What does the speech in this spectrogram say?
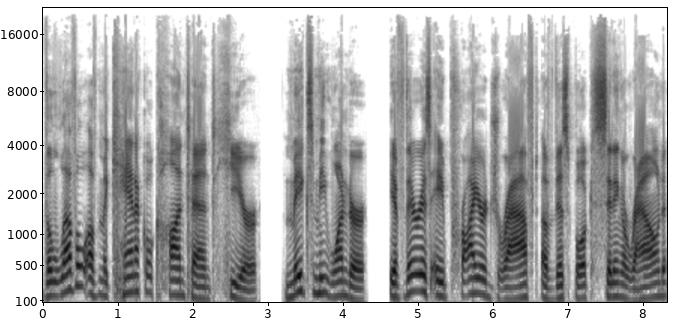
the level of mechanical content here makes me wonder if there is a prior draft of this book sitting around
